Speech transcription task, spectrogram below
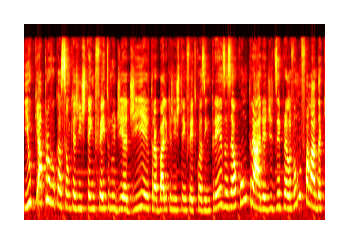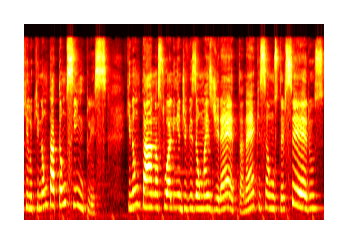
E a provocação que a gente tem feito no dia a dia e o trabalho que a gente tem feito com as empresas é o contrário, é de dizer para ela, vamos falar daquilo que não está tão simples, que não está na sua linha de visão mais direta, né? Que são os terceiros,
